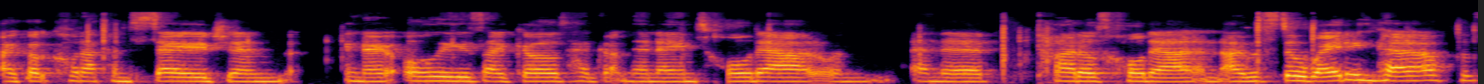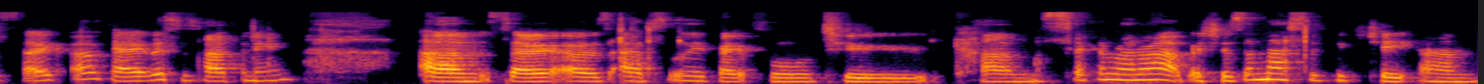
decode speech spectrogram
I got caught up on stage and you know all these like girls had gotten their names called out and, and their titles called out and I was still waiting there I was like okay this is happening um, so I was absolutely grateful to come second runner up which is a massive um,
